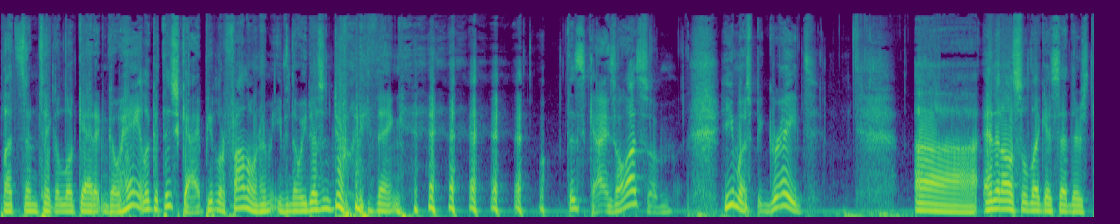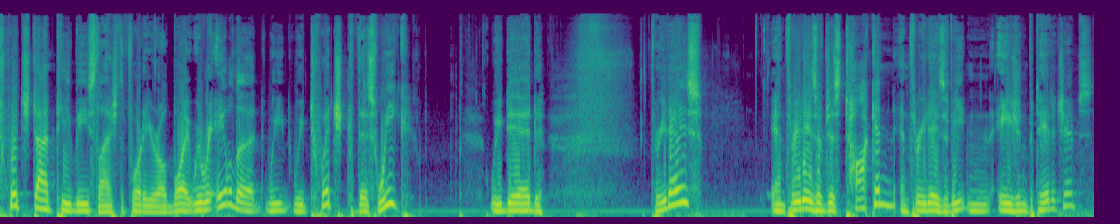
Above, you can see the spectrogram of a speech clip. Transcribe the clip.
lets them take a look at it and go, hey, look at this guy. People are following him even though he doesn't do anything. this guy's awesome. He must be great. Uh, and then also, like I said, there's twitch.tv slash the 40 year old boy. We were able to, we, we twitched this week. We did three days and three days of just talking and three days of eating Asian potato chips.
